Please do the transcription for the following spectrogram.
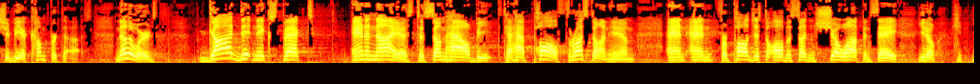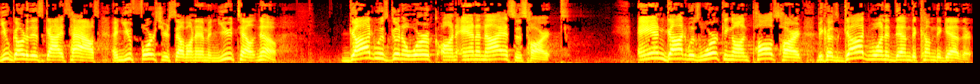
should be a comfort to us. In other words, God didn't expect Ananias to somehow be to have Paul thrust on him and and for Paul just to all of a sudden show up and say, you know, you go to this guy's house and you force yourself on him and you tell no. God was going to work on Ananias' heart. And God was working on Paul's heart because God wanted them to come together.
